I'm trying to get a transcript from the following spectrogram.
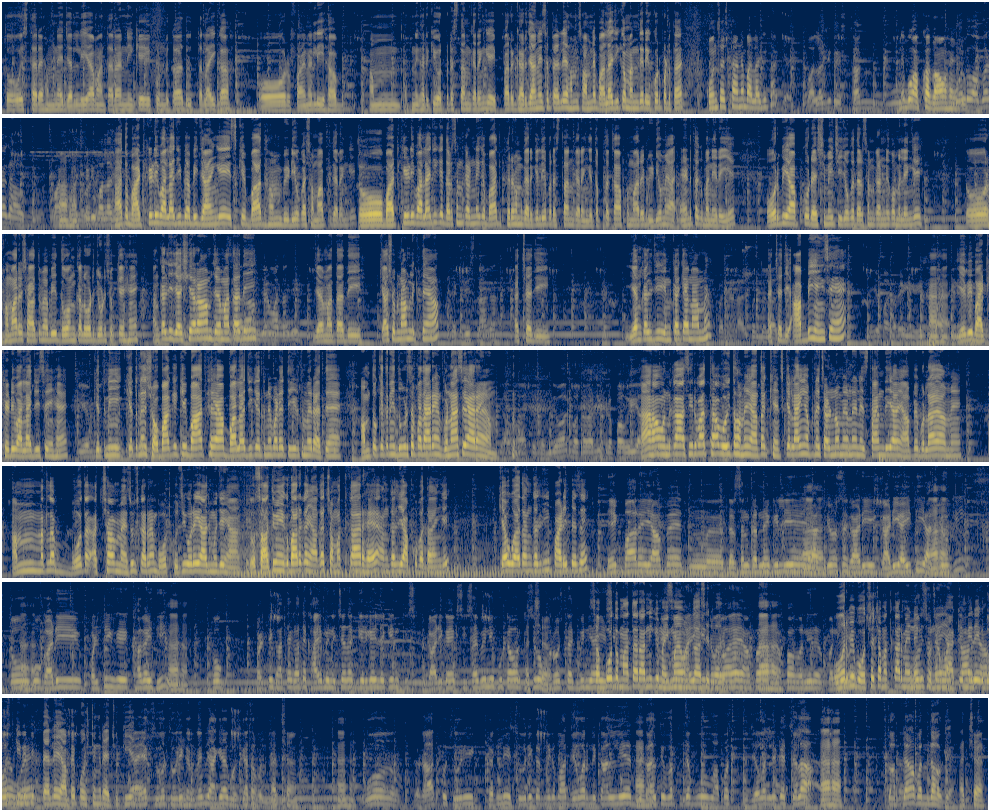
तो इस तरह हमने जल लिया माता रानी के कुंड का, दूध तलाई का और फाइनली अब हम अपने घर की ओर प्रस्थान करेंगे। पर घर जाने से पहले हम सामने बालाजी का मंदिर एक और पड़ता है। कौन सा स्थान है बालाजी का? बालाजी का स्थान वो- नहीं वो आपका गाँव है वो तो हमारा गाँव है। हाँ, हाँ। हाँ तो भाटखेड़ी बालाजी भी अभी जाएँगे। इसके बाद हम वीडियो का समाप्त करेंगे। तो भाटखेड़ी बालाजी के दर्शन करने के बाद फिर हम घर के लिए प्रस्थान करेंगे। तब तक आप हमारे वीडियो में एंड तक बने रहिए। और भी आपको रेशमी चीज़ों के दर्शन करने को मिलेंगे। तो और हमारे साथ में अभी दो अंकल और जुड़ चुके हैं। अंकल जी जय श्री राम जय माता दी। जय माता दी। जय माता दी। क्या शुभ नाम लिखते हैं आप? जगदीश नागर। अच्छा जी। ये अंकल जी इनका क्या नाम है? अच्छा जी आप भी यहीं से हैं? हाँ हाँ ये भी बाटखेड़ी बालाजी से ही हैं। कितनी कितने सौभाग्य की बात है आप बालाजी के इतने बड़े तीर्थ में रहते हैं। हम तो कितनी दूर से पधारे हैं गुना से आ रहे हैं हम। क्या बात है धन्यवाद कृपा हुई हाँ हाँ उनका आशीर्वाद था वही तो हमें यहाँ तक खींच के लाई अपने चरणों में उन्होंने स्थान दिया यहाँ पे बुलाया हमें। हम मतलब बहुत अच्छा महसूस कर रहे हैं बहुत खुशी हो रही है आज मुझे यहाँ की। तो साथियों एक बार का यहाँ का चमत्कार है अंकल जी आपको बताएँगे। क्या हुआ था अंकल जी पहाड़ी पे से? एक बार यहाँ पे दर्शन करने के लिए हाँ। यात्रियों से गाड़ी गाड़ी आई थी यात्रियों हाँ। की। तो वो गाड़ी पलटी के- खा गई थी। हाँ हाँ। तो पलटी खाते खाते खाई में नीचे तक गिर गई लेकिन किस गाड़ी का एक शीशा भी नहीं फूटा और किसी को अच्छा। खरोच तक भी नहीं आई सब वो तो माता रानी की महिमा है उनका की दुआ है यहाँ पर हाँ, हाँ। और भी बहुत से चमत्कार मैंने भी सुने यहाँ के मेरे एक दोस्त की भी पहले यहाँ पे पोस्टिंग रह चुकी है। एक चोर चोरी करने भी आ गया घुस गया था मंदिर अच्छा। हाँ हाँ। वो रात को चोरी कर ली चोरी करने के बाद जेवर निकाल लिए। हाँ। निकालते वक्त जब वो वापस जेवर लेके चला हाँ हाँ। तो अपने आप बंदा हो गया। अच्छा।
